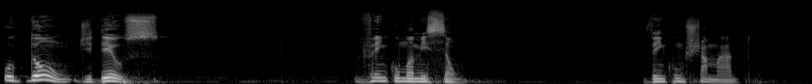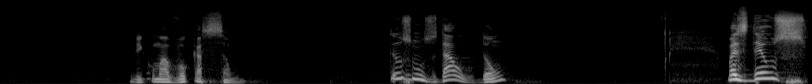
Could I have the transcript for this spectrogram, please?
o dom de Deus vem com uma missão, vem com um chamado, vem com uma vocação. Deus nos dá o dom. Mas Deus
